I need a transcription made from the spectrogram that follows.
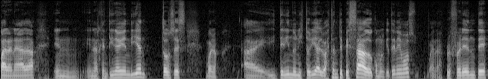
para nada en, en Argentina hoy en día. Entonces, bueno, y teniendo un historial bastante pesado como el que tenemos, bueno, es preferente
